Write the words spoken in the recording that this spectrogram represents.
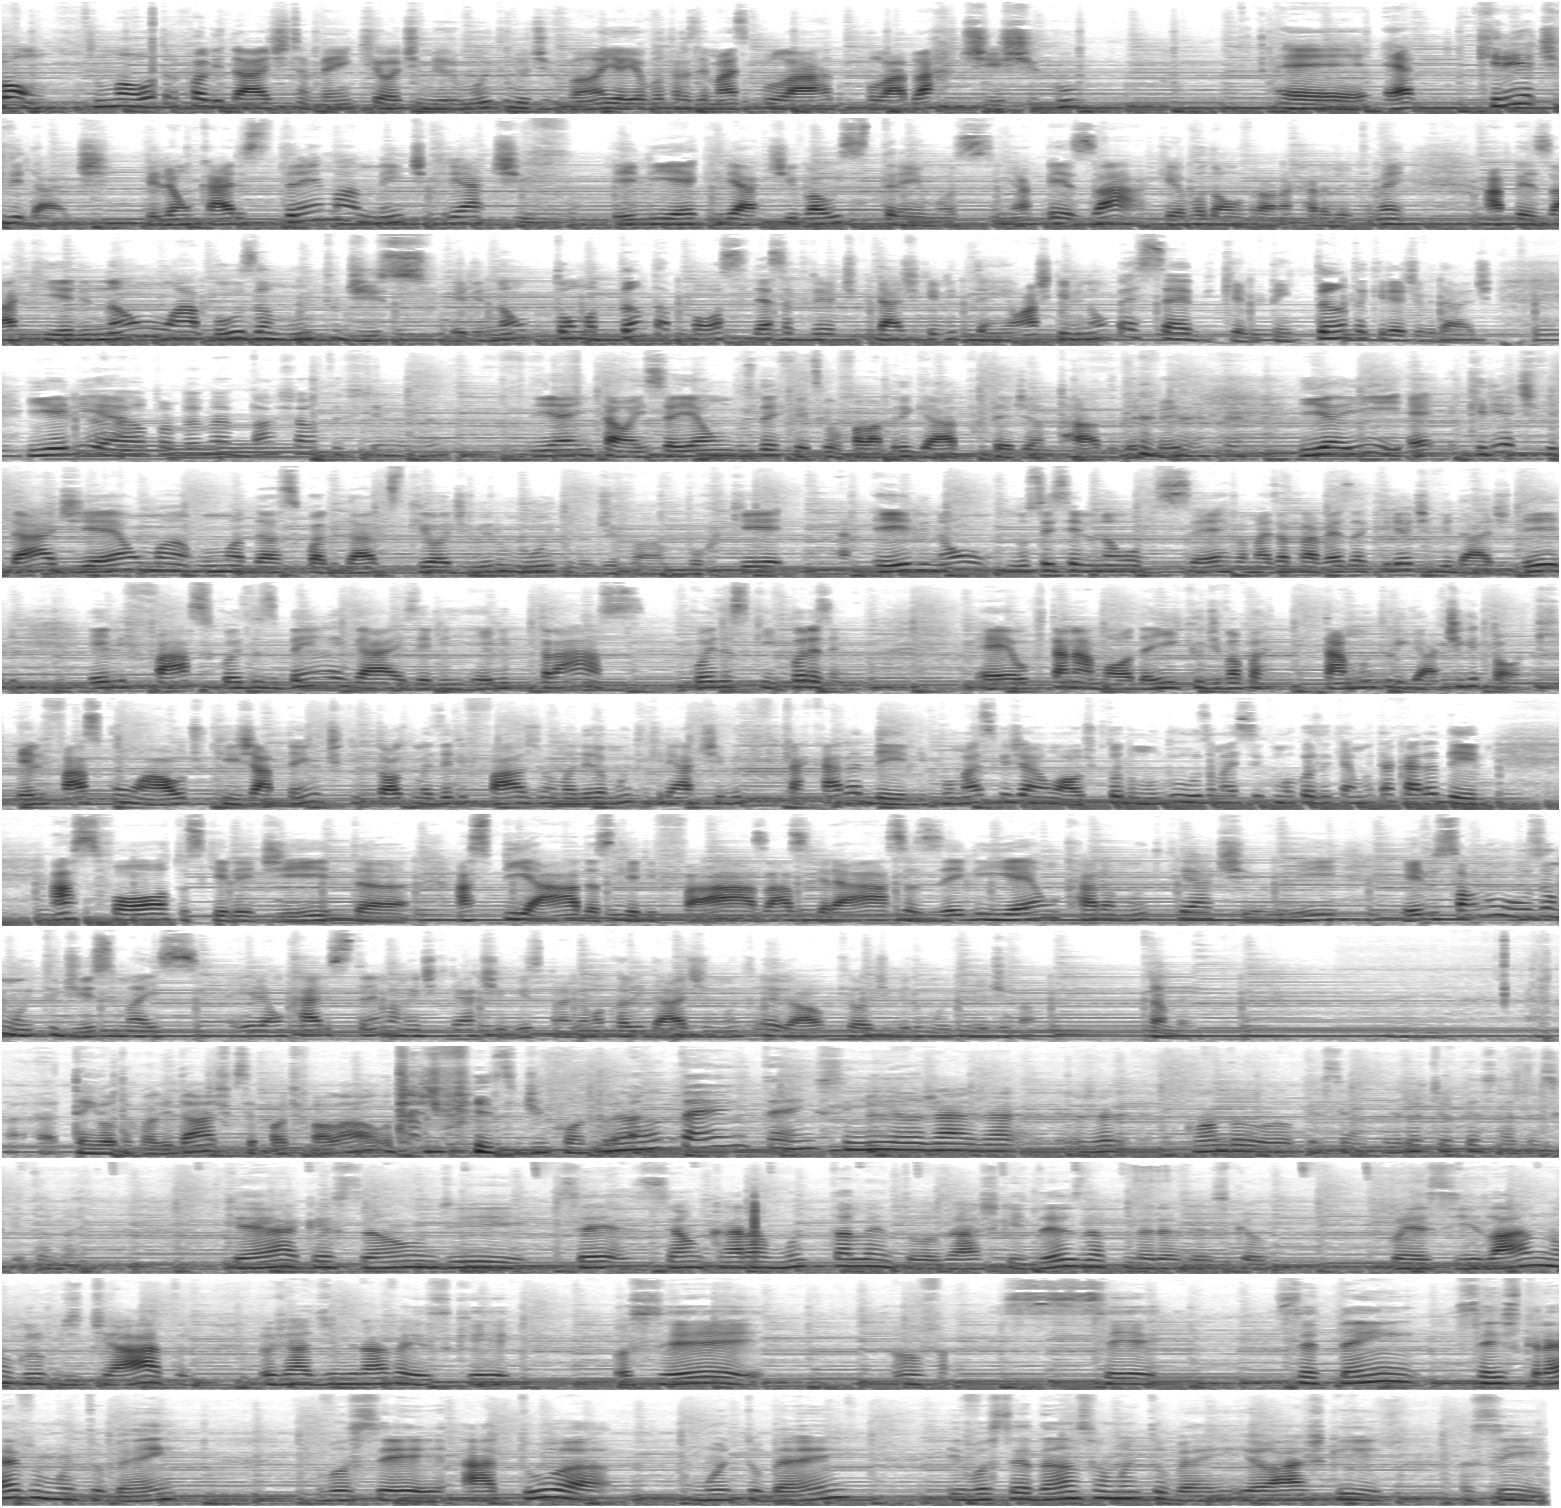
Bom, uma outra qualidade também que eu admiro muito no Divan, e aí eu vou trazer mais pro lado, pro lado artístico, é, é a criatividade. Ele é um cara extremamente criativo. Ele é criativo ao extremo, assim. Apesar, que eu vou dar um vral na cara dele também, apesar que ele não abusa muito disso. Ele não toma tanta posse dessa criatividade que ele tem. Eu acho que ele não percebe que ele tem tanta criatividade. E ele é. O problema é baixa autoestima, né? E é, então, isso aí é um dos defeitos que eu vou falar. Obrigado por ter adiantado o defeito. e aí, é, criatividade é uma, uma das qualidades que eu admiro muito no Divan, porque ele não, não sei se ele não observa, mas através da criatividade dele, ele faz coisas bem legais. Ele, ele traz coisas que, por exemplo, é, o que está na moda aí, que o Divan está muito ligado, TikTok. Ele faz com áudio que já tem o TikTok, mas ele faz de uma maneira muito criativa que fica a cara dele. Por mais que já é um áudio que todo mundo usa, mas fica uma coisa que é muito a cara dele. As fotos que ele edita, as piadas que ele faz, as graças, ele é um cara muito criativo. E ele só não usa muito disso, mas ele é um cara extremamente criativo. Isso para mim é uma qualidade muito legal que eu admiro muito no Divan também. Tem outra qualidade que você pode falar ou tá difícil de encontrar? Não, tem, tem sim. Eu já, já, já quando eu pensei a eu tinha pensado nessa aqui também. Que é a questão de ser, ser um cara muito talentoso. Eu acho que desde a primeira vez que eu conheci lá no grupo de teatro, eu já admirava isso, que você você, você tem, você escreve muito bem, você atua muito bem e você dança muito bem. E eu acho que, assim,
